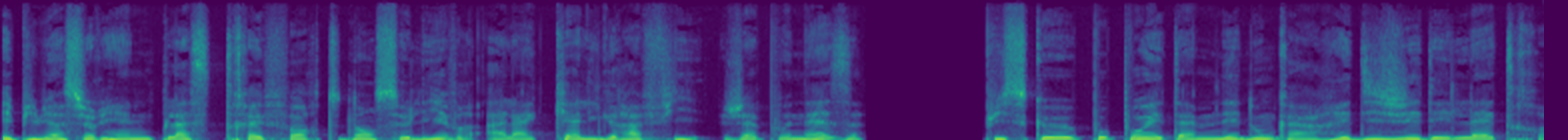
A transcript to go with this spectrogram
Et puis bien sûr, il y a une place très forte dans ce livre à la calligraphie japonaise, puisque Popo est amené donc à rédiger des lettres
